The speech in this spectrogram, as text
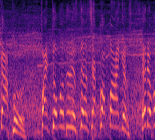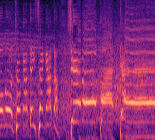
Capo vai tomando distância. Copmeyers. Ele rolou, jogada ensagada. Girou, bateu!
